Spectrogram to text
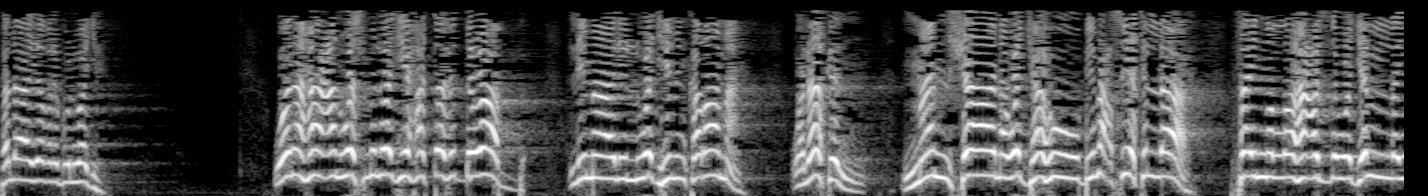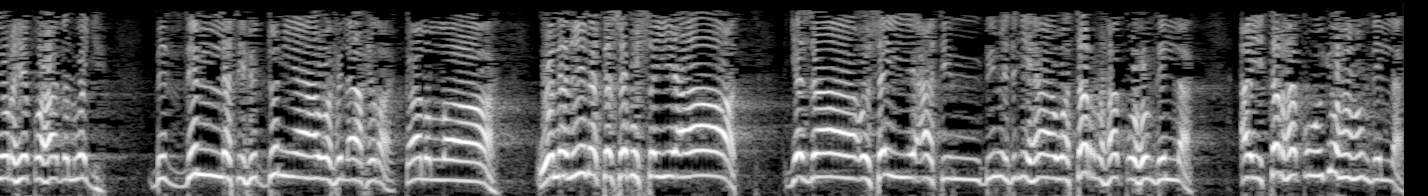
فلا يضرب الوجه. ونهى عن وسم الوجه حتى في الدواب لما للوجه من كرامة. ولكن من شان وجهه بمعصية الله فإن الله عز وجل يرهق هذا الوجه بالذلة في الدنيا وفي الآخرة. قال الله والذين كسبوا السيئات جزاء سيئة بمثلها وترهقهم ذلة أي ترهق وجوههم ذلة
